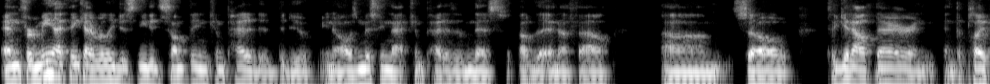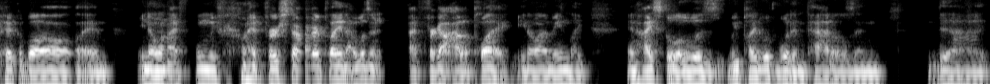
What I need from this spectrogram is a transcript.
And for me, I think I really just needed something competitive to do. You know, I was missing that competitiveness of the NFL. Um, so to get out there and and to play pickleball. And you know when i when we when i first started playing i wasn't i forgot how to play you know what i mean? Like in high school it was we played with wooden paddles and the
